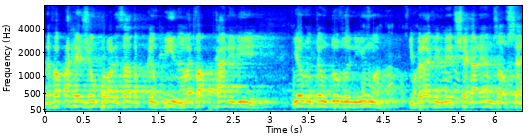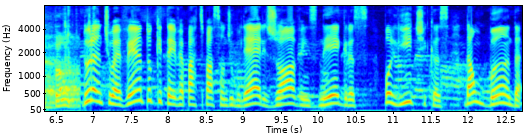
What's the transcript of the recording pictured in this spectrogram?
levar para a região polarizada para Campina, levar para o Cariri, e eu não tenho dúvida nenhuma que brevemente chegaremos ao sertão. Durante o evento, que teve a participação de mulheres, jovens, negras, políticas, da Umbanda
